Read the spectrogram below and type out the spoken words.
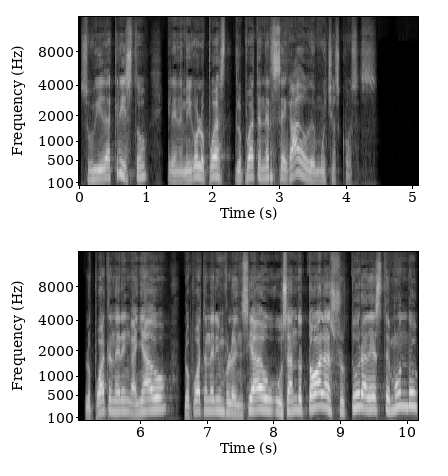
su vida a Cristo, el enemigo lo pueda, lo pueda tener cegado de muchas cosas lo pueda tener engañado, lo pueda tener influenciado usando toda la estructura de este mundo,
